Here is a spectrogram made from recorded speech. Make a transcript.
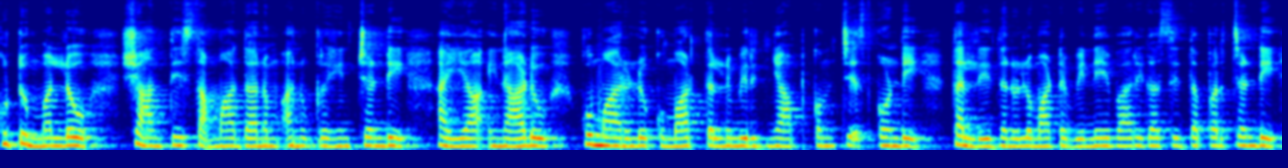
కుటుంబంలో శాంతి సమాధానం అనుగ్రహించండి. అయ్యా ఈనాడు కుమారులు కుమార్తెలను మీరు జ్ఞాపకం చేసుకోండి. తల్లిదండ్రుల మాట వినేవారిగా సిద్ధపరచండి.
